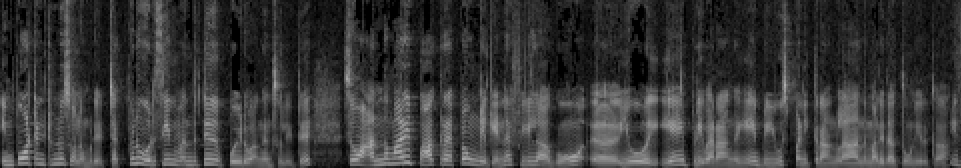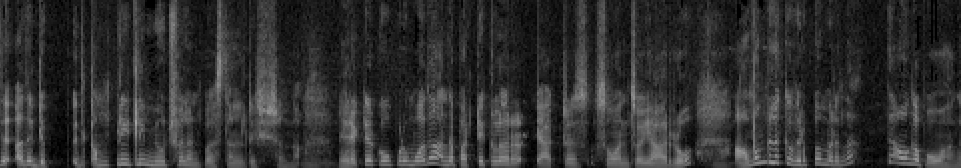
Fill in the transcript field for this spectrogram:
இம்பார்ட்டன்ட்னு சொல்ல முடியாது. டக்குன்னு ஒரு சீன் வந்துட்டு போயிடுவாங்கன்னு சொல்லிட்டு. ஸோ அந்த மாதிரி பார்க்குறப்ப உங்களுக்கு என்ன ஃபீல் ஆகும்? ஐயோ ஏன் இப்படி வராங்க? ஏன் இப்படி யூஸ் பண்ணிக்கிறாங்களா? அந்த மாதிரி ஏதாவது தோணியிருக்கா? இது அது டிப் இது completely mutual and personal decision தான். டைரக்டர் கூப்பிடும்போது அந்த particular actress so and so யாரோ அவங்களுக்கு விருப்பம் இருந்தால் அவங்க போவாங்க.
